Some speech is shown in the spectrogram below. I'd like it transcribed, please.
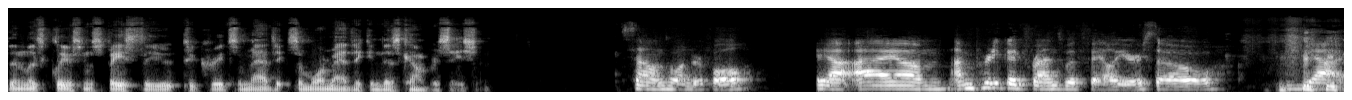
then let's clear some space to to create some magic, some more magic in this conversation. Sounds wonderful. Yeah, I um I'm pretty good friends with failure, so yeah,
